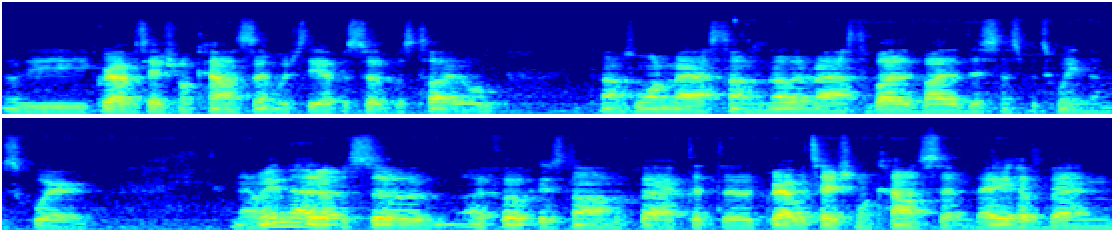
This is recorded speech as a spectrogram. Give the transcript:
the gravitational constant, which the episode was titled, times one mass times another mass divided by the distance between them squared. Now in that episode, I focused on the fact that the gravitational constant may have been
